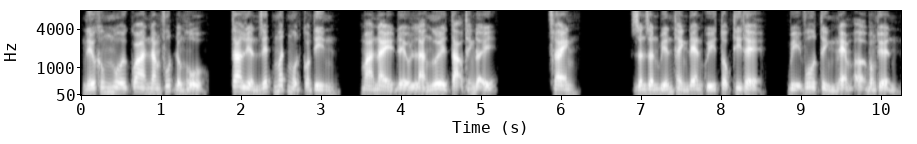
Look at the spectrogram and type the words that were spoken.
nếu không mỗi qua 5 phút đồng hồ, ta liền giết mất một con tin, mà này đều là ngươi tạo thành đấy. Phanh. Dần dần biến thành đen quý tộc thi thể, bị vô tình ném ở bong thuyền,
